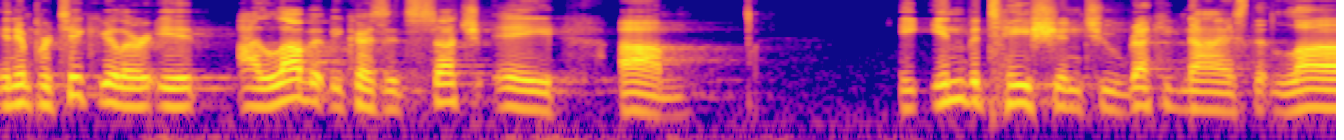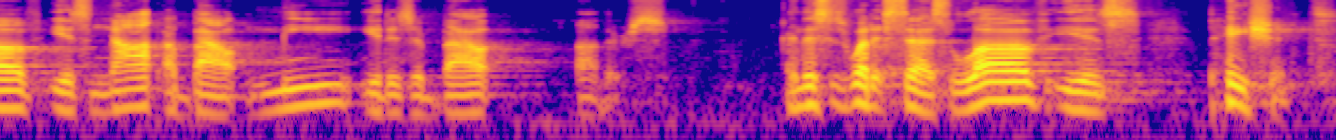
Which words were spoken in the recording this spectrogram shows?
And in particular, it, I love it because it's such a, um, a invitation to recognize that love is not about me, it is about others. And this is what it says Love is patient,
